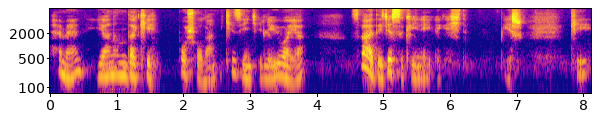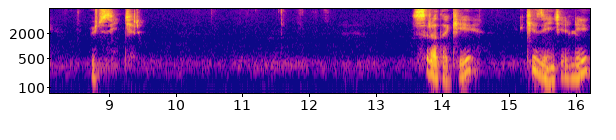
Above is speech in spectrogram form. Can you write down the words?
Hemen yanındaki boş olan iki zincirli yuvaya sadece sık iğne ile geçtim. 1 2 3 zincir. Sıradaki iki zincirli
